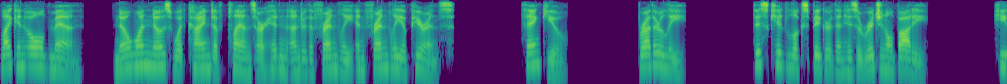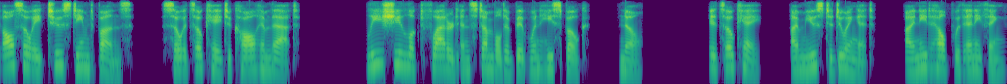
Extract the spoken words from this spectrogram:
Like an old man, no one knows what kind of plans are hidden under the friendly and friendly appearance. Thank you. Brother Li. This kid looks bigger than his original body. He also ate two steamed buns, so it's okay to call him that. Li Shi looked flattered and stumbled a bit when he spoke, no. It's okay, I'm used to doing it, I need help with anything,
